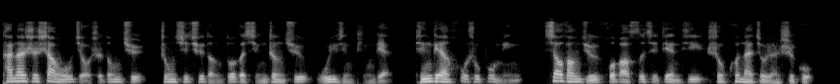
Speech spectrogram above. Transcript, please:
台南市上午九时东区、中西区等多个行政区无预警停电，停电户数不明，消防局获报四级电梯受困难救援事故。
